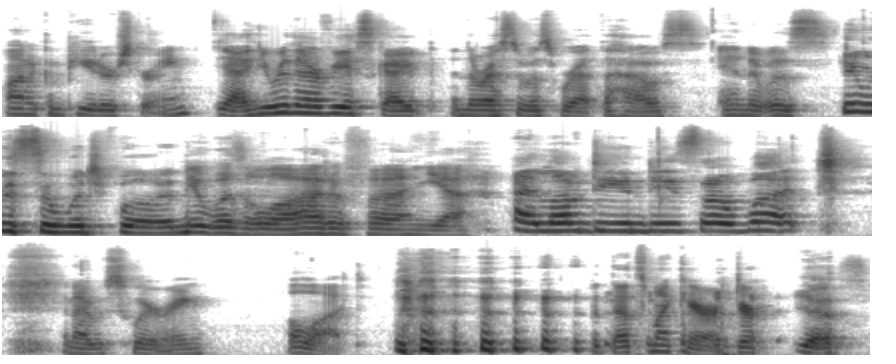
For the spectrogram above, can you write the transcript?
on a computer screen. Yeah, you were there via Skype, and the rest of us were at the house, and it was it was so much fun. It was a lot of fun, yeah. I love D and D so much. And I was swearing a lot. But that's my character. yes.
